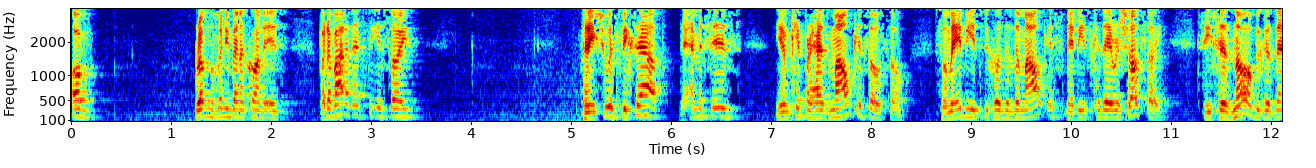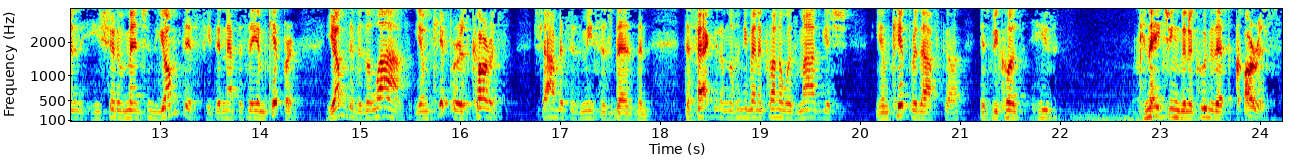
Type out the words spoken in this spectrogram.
of Rabbi Nechuni ben Akana is. But it, that's the Yisoid. Then Yeshua speaks out. The emes is Yom Kippur has Malchus also. So maybe it's because of the Malchus. Maybe it's Kadei Rishosai. So he says no, because then he should have mentioned Yom Tif. He didn't have to say Yom Kippur. Yom Tif is a lav. Yom Kippur is Chorus. Shabbos is Mises Bezdin. The fact that Amnuchini Ben Akona was Madgish Yom Kippur Dafka is because he's connecting the Nakuda that Chorus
